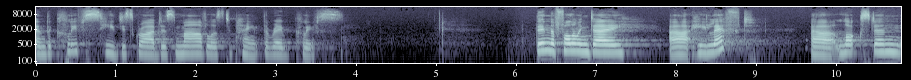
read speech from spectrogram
and the cliffs he described as marvellous to paint, the red cliffs. Then the following day, uh, he left uh, Loxton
